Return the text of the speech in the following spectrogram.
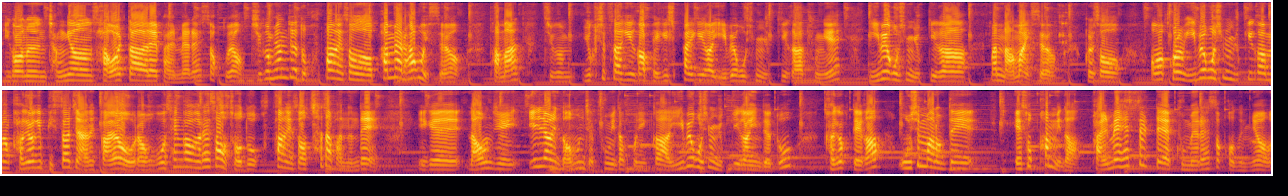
이거는 작년 4월 달에 발매를 했었고요. 지금 현재도 쿠팡에서 판매를 하고 있어요. 다만 지금 64기가, 128기가, 256기가 중에 256기가만 남아 있어요. 그래서 어 그럼 256기가면 가격이 비싸지 않을까요? 라고 생각을 해서 저도 쿠팡에서 찾아봤는데 이게 나온 지 1년이 넘은 제품이다 보니까 256기가인데도 가격대가 50만원대에 속합니다. 발매했을 때 구매를 했었거든요.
